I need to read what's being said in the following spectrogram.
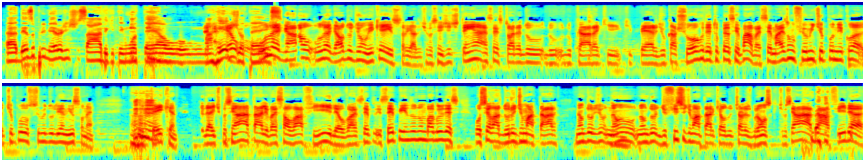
Uh, desde o primeiro a gente sabe que tem um hotel, uma é, rede é, de hotéis. O legal, o legal do John Wick é isso, tá ligado? Tipo assim, a gente tem essa história do, do, do cara que, que perde o cachorro, daí tu pensa assim, bah, vai ser mais um filme tipo Nicola, tipo o filme do Liam Neeson, né? Uhum. Do Taken. E daí, tipo assim, ah, tá, ele vai salvar a filha, ou vai sempre, sempre indo num bagulho desse. Ou sei lá, Duro de Matar. Não, duro de, não, uhum. não duro, difícil de matar, que é o do Charles Bronson, que tipo assim, ah, tá, a filha,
